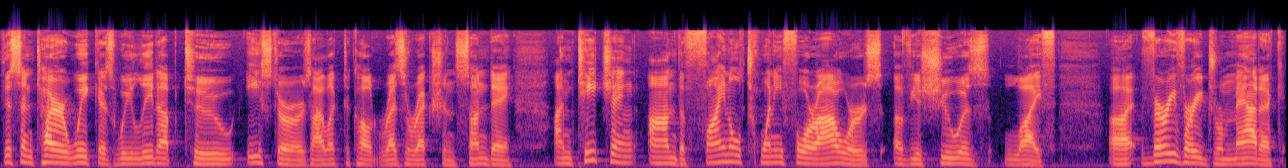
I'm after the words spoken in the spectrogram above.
This entire week, as we lead up to Easter, or as I like to call it, Resurrection Sunday, I'm teaching on the final 24 hours of Yeshua's life. Uh, very, very dramatic.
